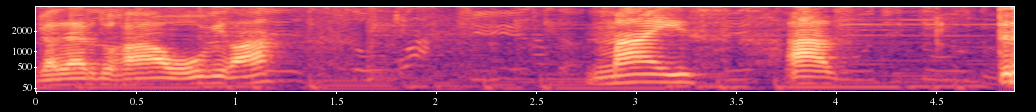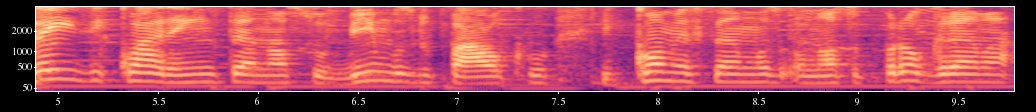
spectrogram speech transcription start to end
galera do House, ouve lá. Mas às 3h40 nós subimos do palco e começamos o nosso programa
